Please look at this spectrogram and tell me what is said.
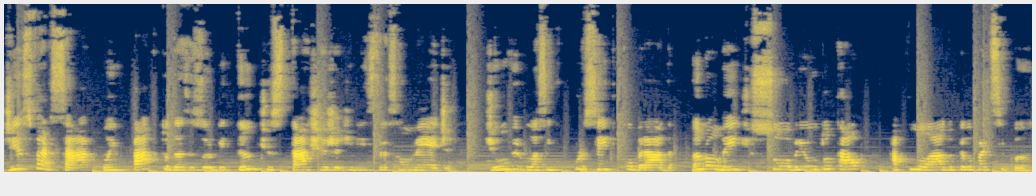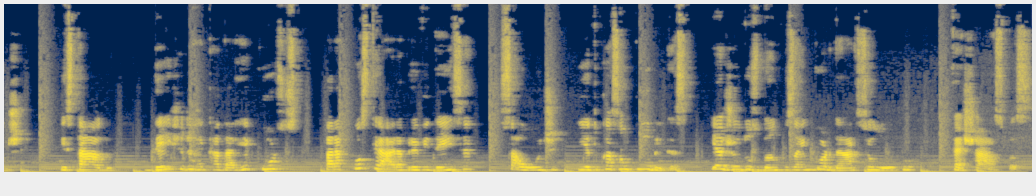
disfarçar o impacto das exorbitantes taxas de administração média de 1,5% cobrada anualmente sobre o total acumulado pelo participante. Estado deixa de arrecadar recursos para custear a previdência, saúde e educação públicas e ajuda os bancos a engordar seu lucro. Fecha aspas.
